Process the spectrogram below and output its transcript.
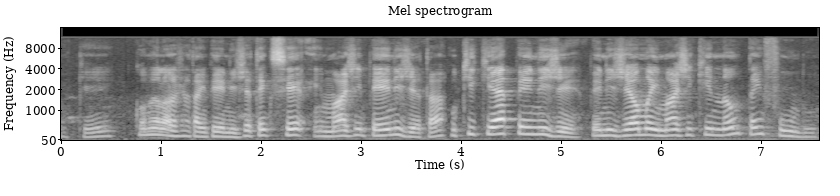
Ok. Como ela já está em PNG, tem que ser imagem PNG, tá? O que, que é PNG? PNG é uma imagem que não tem fundo,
